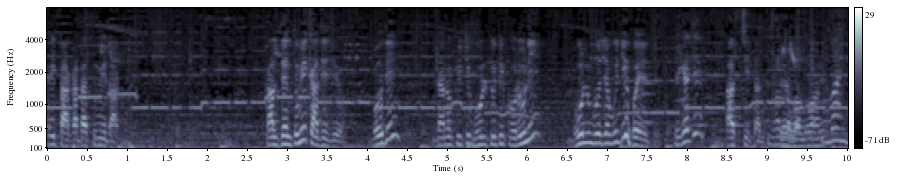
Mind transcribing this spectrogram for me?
এই টাকাটা তুমি রাখো। কাল দিন তুমি কাজে যেও। বৌদি যেন কিছু ভুল টুটি করুনি ভুল বোঝাবুঝি হয়েছে। ঠিক আছে? আসছি তাহলে। ভগবান।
